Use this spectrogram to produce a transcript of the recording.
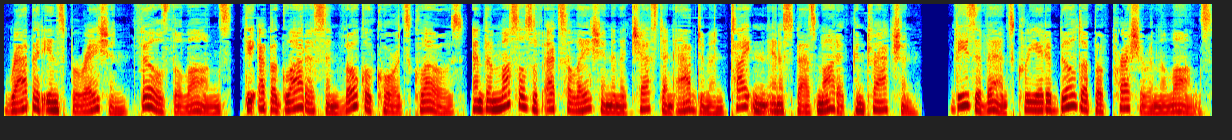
Rapid inspiration fills the lungs, the epiglottis and vocal cords close, and the muscles of exhalation in the chest and abdomen tighten in a spasmodic contraction. These events create a buildup of pressure in the lungs.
